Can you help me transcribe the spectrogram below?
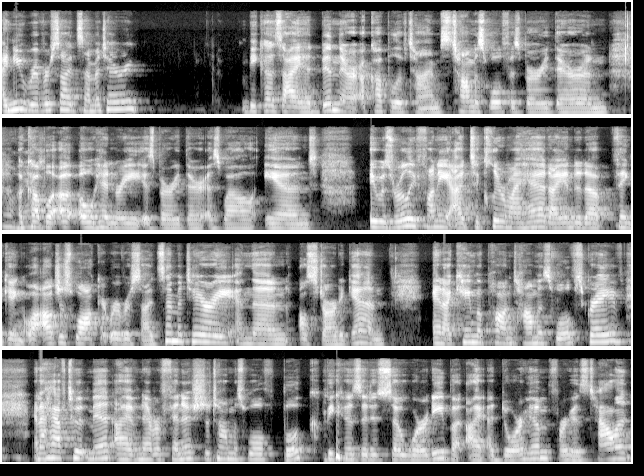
I knew Riverside Cemetery because I had been there a couple of times. Thomas Wolfe is buried there, and oh, a couple of uh, O. Henry is buried there as well. And it was really funny. I, to clear my head, I ended up thinking, well, I'll just walk at Riverside Cemetery and then I'll start again. And I came upon Thomas Wolfe's grave. And I have to admit, I have never finished a Thomas Wolfe book because it is so wordy, but I adore him for his talent.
